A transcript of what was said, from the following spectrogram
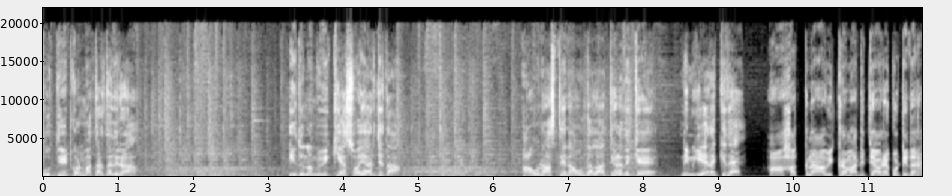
ಬುದ್ಧಿ ಇಟ್ಕೊಂಡು ಮಾತಾಡ್ತಾ ಇದ್ದೀರಾ ಇದು ನಮ್ಮ ವಿಕಿಯ ಸ್ವಯಾರ್ಜಿತ. ಅವನ ಆಸ್ತಿನ ಅವನದಲ್ಲ ಅಂತ ಹೇಳೋದಿಕ್ಕೆ ನಿಮ್ಗೆ ಏನಕ್ಕಿದೆ? ಆ ಹಕ್ನ ವಿಕ್ರಮಾದಿತ್ಯ ಅವರೇ ಕೊಟ್ಟಿದ್ದಾರೆ.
